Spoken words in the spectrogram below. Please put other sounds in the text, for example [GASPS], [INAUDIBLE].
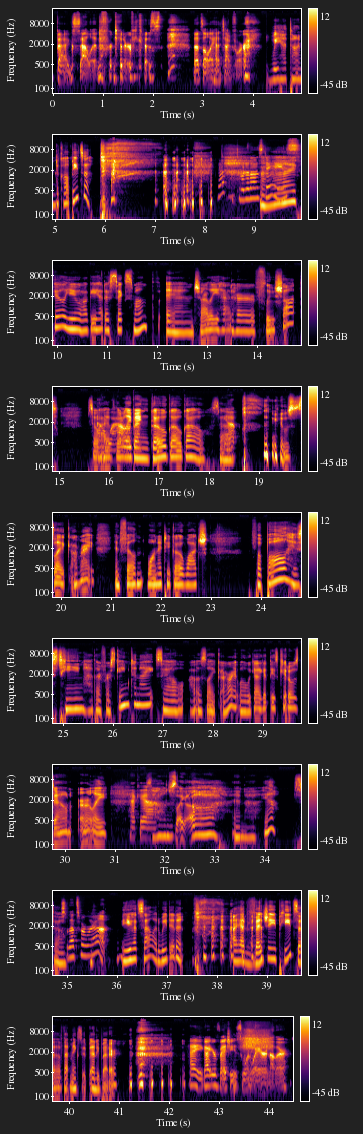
bag salad [LAUGHS] for dinner because that's all I had time for. We had time to call pizza. [LAUGHS] [LAUGHS] yeah, it's one of those days. I feel you. Augie had a six month, and Charlie had her flu shot. So Oh, I've wow, literally okay. been go, go, go. So Yep. [LAUGHS] it was just like, all right. And Phil wanted to go watch football. His team had their first game tonight. So I was like, all right, well, we got to get these kiddos down early. Heck So yeah. I'm just like, oh, and uh, yeah. So So that's where we're at. you had salad. We didn't. I had [LAUGHS] veggie pizza, if that makes it any better. [LAUGHS] hey, you got your veggies one way or another.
